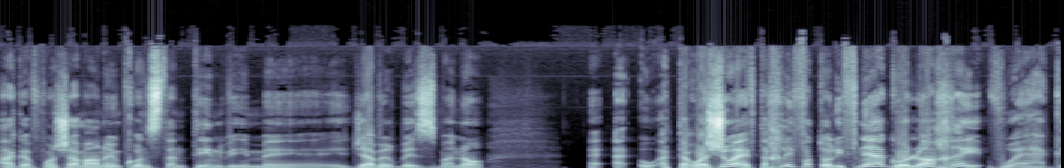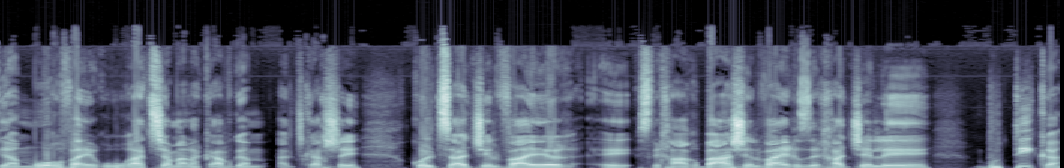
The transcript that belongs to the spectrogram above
אגב, כמו שאמרנו עם קונסטנטין ועם uh, ג'אבר בזמנו, אה, אה, אתה רואה שהוא עייף, תחליף אותו לפני הגול, לא אחרי. והוא היה גמור וייר, הוא רץ שם על הקו, גם אל תשכח שכל צעד של וייר, אה, סליחה, ארבעה של וייר זה אחד של אה, בוטיקה.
